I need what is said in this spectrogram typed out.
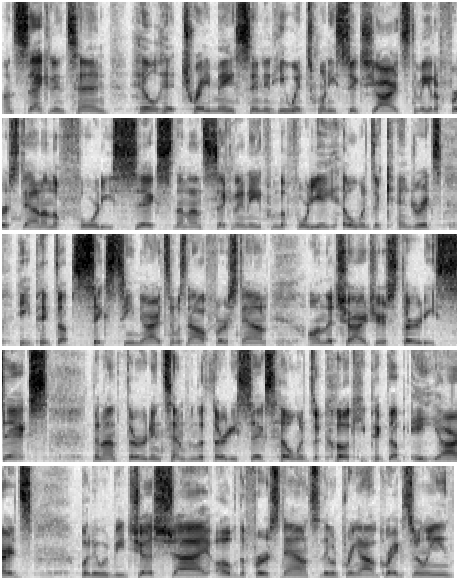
On second and 10, Hill hit Tre Mason and he went 26 yards to make it a first down on the 46. Then on second and 8 from the 48, Hill went to Kendricks. He picked up 16 yards and was now a first down on the Chargers 36. Then on third and 10 from the 36, Hill went to Cook. He picked up 8 yards but it would be just shy of the first down. So they would bring out Greg Zuerlein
